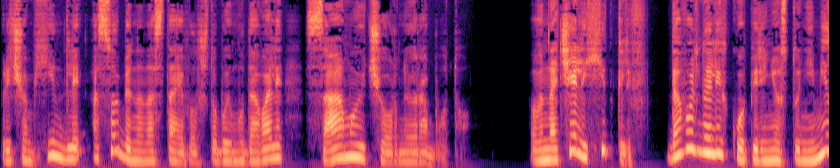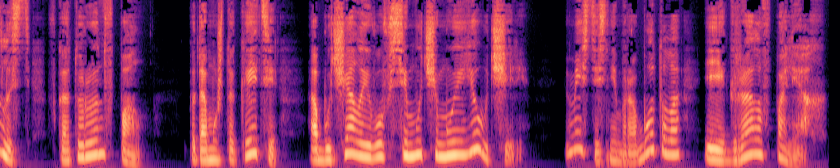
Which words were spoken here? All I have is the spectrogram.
причем Хиндли особенно настаивал, чтобы ему давали самую черную работу. Вначале Хитклифф довольно легко перенес ту немилость, в которую он впал, потому что Кэти обучала его всему, чему ее учили, вместе с ним работала и играла в полях.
